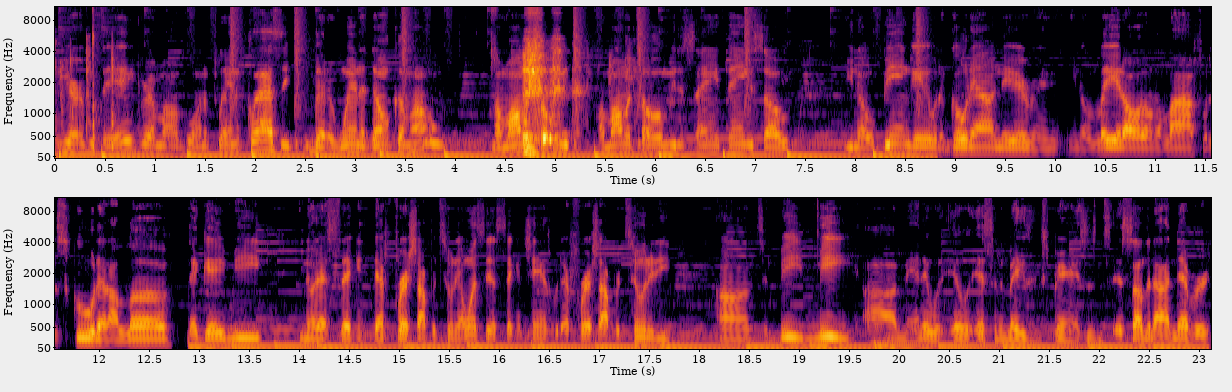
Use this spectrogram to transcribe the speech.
she heard me say, "Hey, grandma, I'm going to play in the classic. You better win or don't come home." My mama told me. my mama told me the same thing. So you know, being able to go down there and, you know, lay it all on the line for the school that I love, that gave me, you know, that second, that fresh opportunity. I wouldn't say a second chance, but that fresh opportunity um, to be me, uh, man, it was, it was it's an amazing experience. It's, it's something I never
